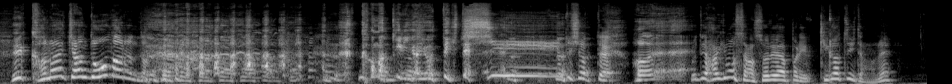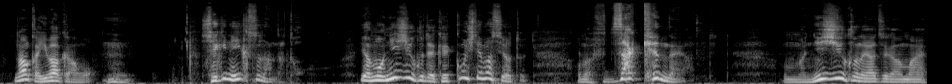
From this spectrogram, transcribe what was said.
「えかなえちゃんどうなるんだ?」って。カマキリが寄ってきて。シーンとしちゃって。はい。で萩本さんがそれやっぱり気がついたのね。なんか違和感を、ん。関根いくつなんだと「いやもう29で結婚してますよ」と「お前ふざけんなよ」お前29のやつがお前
